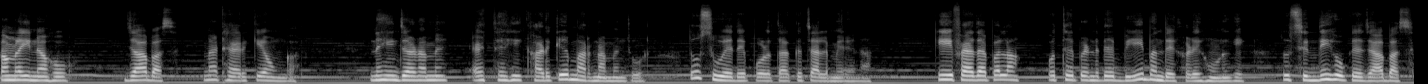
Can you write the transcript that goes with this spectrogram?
ਕਮਲੀ ਨਾ ਹੋ। ਜਾ ਬਸ, ਮੈਂ ਠਹਿਰ ਕੇ ਆਉਂਗਾ ਨਹੀਂ ਜਾਣਾ ਮੈਂ, ਇੱਥੇ ਹੀ ਖੜ ਕੇ ਮਰਨਾ ਮਨਜ਼ੂਰ। ਤੂੰ ਸੂਏ ਦੇ ਪੁਲ ਤੱਕ ਚੱਲ ਮੇਰੇ ਨਾਲ। ਕੀ ਫਾਇਦਾ ਭਲਾ? ਉੱਥੇ ਪਿੰਡ ਦੇ 20 ਬੰਦੇ ਖੜੇ ਹੋਣਗੇ। ਤੂੰ ਸਿੱਧੀ ਹੋ ਕੇ ਜਾ ਬਸ।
